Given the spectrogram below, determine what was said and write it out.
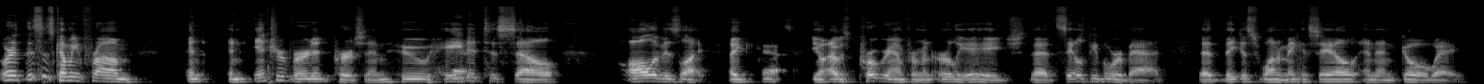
Laurent, this is coming from an an introverted person who hated to sell all of his life. Like, Yeah. you know, I was programmed from an early age that salespeople were bad, that they just want to make a sale and then go away,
